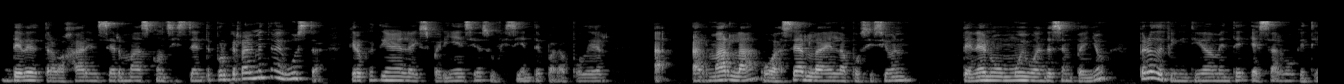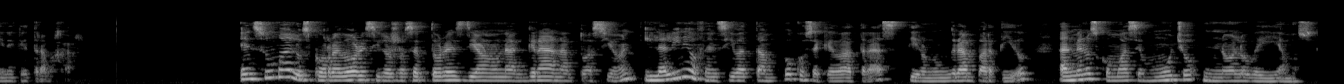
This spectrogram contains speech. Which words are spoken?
debe trabajar en ser más consistente porque realmente me gusta. Creo que tiene la experiencia suficiente para poder armarla o hacerla en la posición, tener un muy buen desempeño, pero definitivamente es algo que tiene que trabajar. En suma, los corredores y los receptores dieron una gran actuación y la línea ofensiva tampoco se quedó atrás, dieron un gran partido, al menos como hace mucho no lo veíamos.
